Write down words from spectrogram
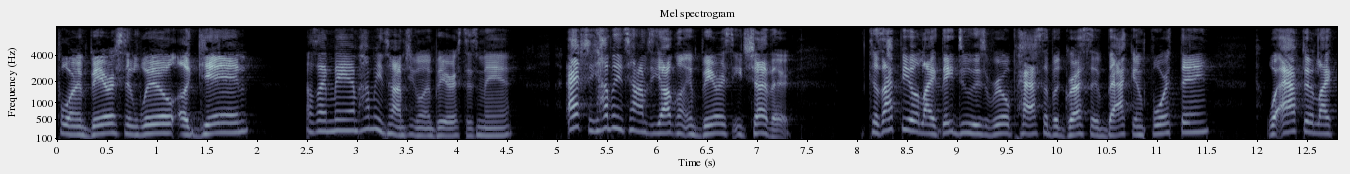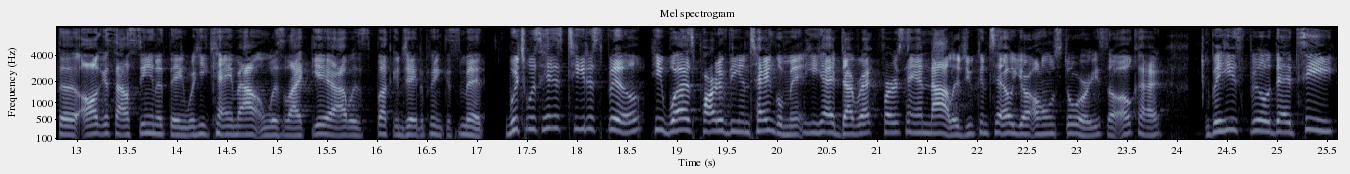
for embarrassing Will again. I was like, ma'am, how many times you gonna embarrass this man? Actually, how many times are y'all gonna embarrass each other? Because I feel like they do this real passive aggressive back and forth thing. Well, after like the August Alsina thing where he came out and was like, yeah, I was fucking Jada Pinkett Smith, which was his tea to spill. He was part of the entanglement. He had direct firsthand knowledge. You can tell your own story. So, okay. But he spilled that tea.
